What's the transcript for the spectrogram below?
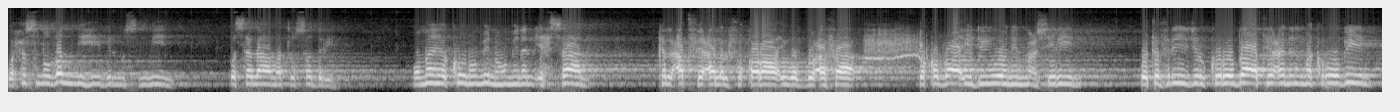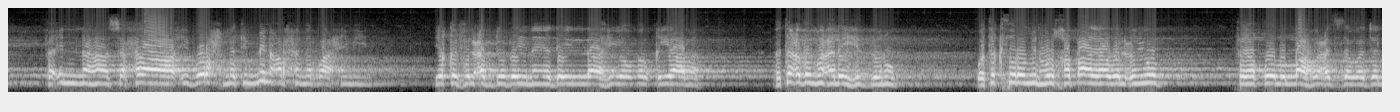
وحسن ظنه بالمسلمين وسلامة صدره وما يكون منه من الإحسان كالعطف على الفقراء والضعفاء وقضاء ديون المعسرين وتفريج الكروبات عن المكروبين فإنها سحائب رحمة من أرحم الراحمين. يقف العبد بين يدي الله يوم القيامة فتعظم عليه الذنوب وتكثر منه الخطايا والعيوب فيقول الله عز وجل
